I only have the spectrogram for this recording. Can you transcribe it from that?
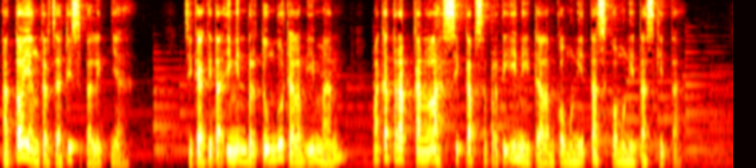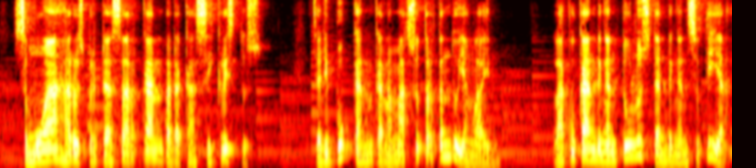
Atau yang terjadi sebaliknya, jika kita ingin bertumbuh dalam iman, maka terapkanlah sikap seperti ini dalam komunitas-komunitas kita. Semua harus berdasarkan pada kasih Kristus. Jadi bukan karena maksud tertentu yang lain. Lakukan dengan tulus dan dengan setia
